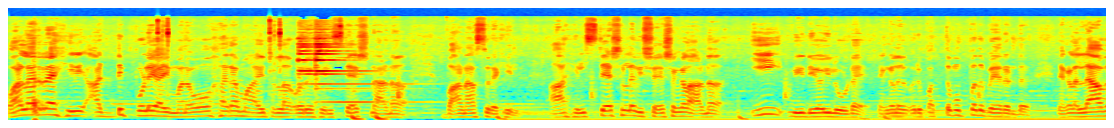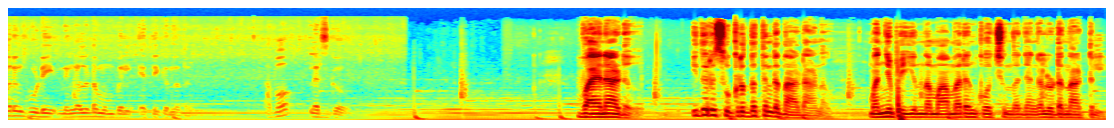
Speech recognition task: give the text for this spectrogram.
വളരെ ഹി- അടിപൊളിയായി മനോഹരമായിട്ടുള്ള ഒരു ഹിൽ സ്റ്റേഷനാണ് ബാണാസുര ഹിൽ ആ ഹിൽ സ്റ്റേഷനിലെ വിശേഷങ്ങളാണ് ഈ വീഡിയോയിലൂടെ ഞങ്ങൾ ഒരു പത്ത് മുപ്പത് പേരുണ്ട് ഞങ്ങൾ എല്ലാവരും കൂടി നിങ്ങളുടെ മുമ്പിൽ എത്തിക്കുന്നത്. അപ്പോൾ ലെറ്റ്സ് ഗോ വയനാട്. ഇതൊരു സുഹൃതത്തിന്റെ നാടാണ്. മഞ്ഞു പെയ്യുന്ന മാമരം കോച്ചുന്ന ഞങ്ങളുടെ നാട്ടിൽ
